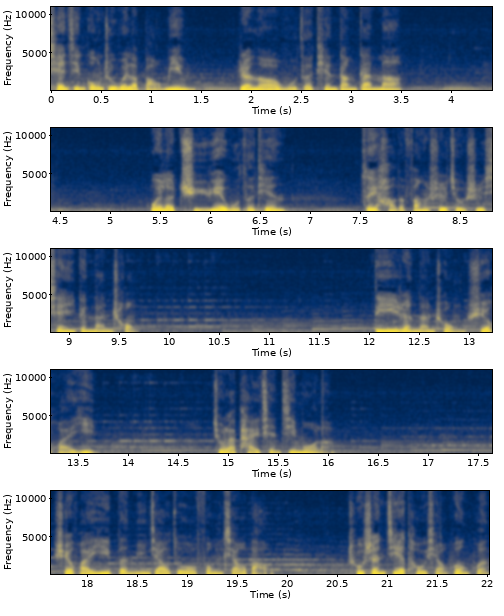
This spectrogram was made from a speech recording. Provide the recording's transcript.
千金公主为了保命，认了武则天当干妈。为了取悦武则天，最好的方式就是献一个男宠。第一任男宠薛怀义，就来排遣寂寞了。薛怀义本名叫做冯小宝。出身街头小混混，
